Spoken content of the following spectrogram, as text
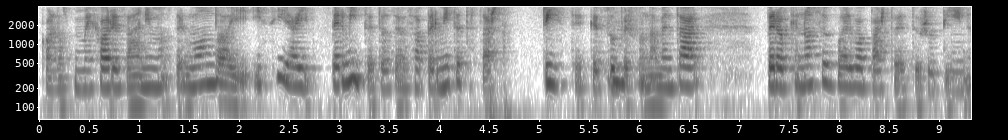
con los mejores ánimos del mundo y, y sí, hay, permítete, o sea, permítete estar triste, que es súper fundamental, pero que no se vuelva parte de tu rutina,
